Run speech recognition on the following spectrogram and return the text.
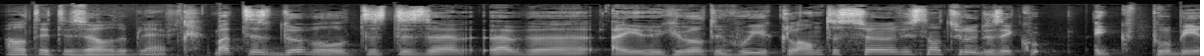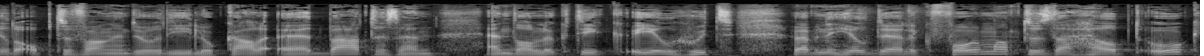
altijd dezelfde blijft. Maar het is dubbel. Het is, uh, we hebben, je wilt een goede klantenservice natuurlijk. Dus ik, ik probeerde op te vangen door die lokale uitbaters. En, en dat lukt ik heel goed. We hebben een heel duidelijk format, dus dat helpt ook.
